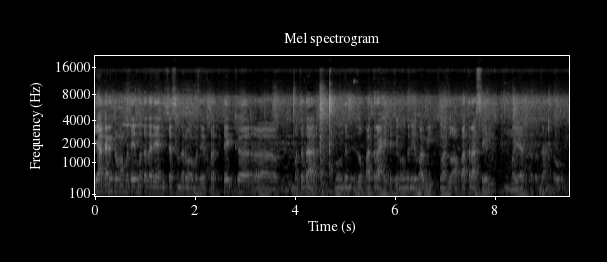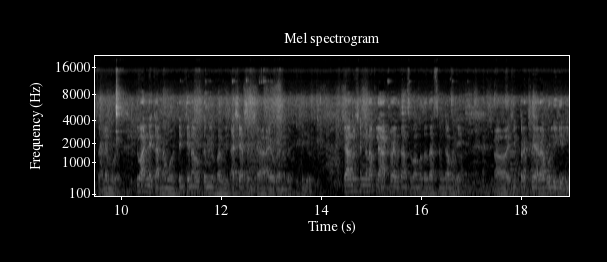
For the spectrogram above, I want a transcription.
या कार्यक्रमामध्ये मतदार यादीच्या संदर्भामध्ये प्रत्येक मतदार नोंदणी जो पात्र आहे त्याची नोंदणी व्हावी किंवा जो अपात्र असेल मयत झा झाल्यामुळं किंवा अन्य कारणामुळे त्यांची नावं कमी व्हावीत अशी अपेक्षा आयोगानं व्यक्त केली होती. त्या अनुषंगानं आपल्या अठरा विधानसभा मतदारसंघामध्ये ही प्रक्रिया राबवली गेली.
